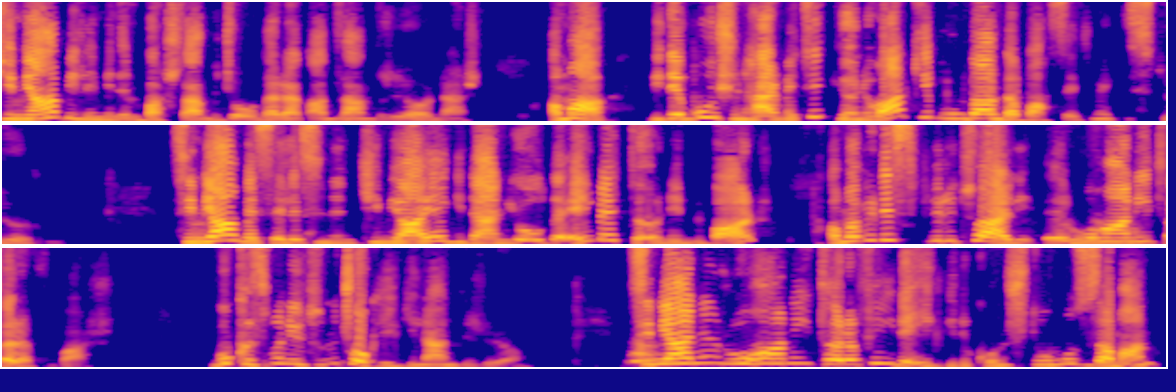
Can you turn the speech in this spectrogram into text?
kimya biliminin başlangıcı olarak adlandırıyorlar. Ama bir de bu işin hermetik yönü var ki bundan da bahsetmek istiyorum. Simya meselesinin kimyaya giden yolda elbette önemi var ama bir de spiritüel, e, ruhani tarafı var. Bu kısmı Newton'u çok ilgilendiriyor. Simyanın ruhani tarafı ile ilgili konuştuğumuz zaman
